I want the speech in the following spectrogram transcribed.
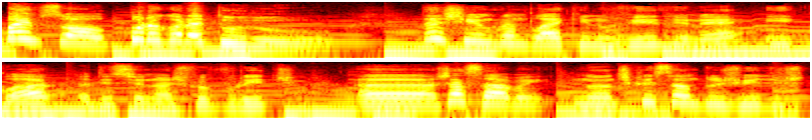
Bem, pessoal, por agora é tudo. Deixem um grande like aí no vídeo, né? E claro, adicionem aos favoritos. Ah, já sabem, na descrição dos vídeos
